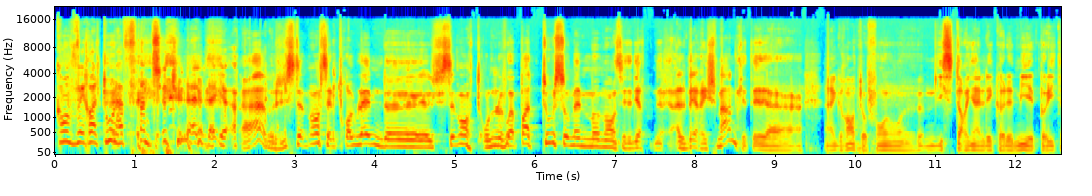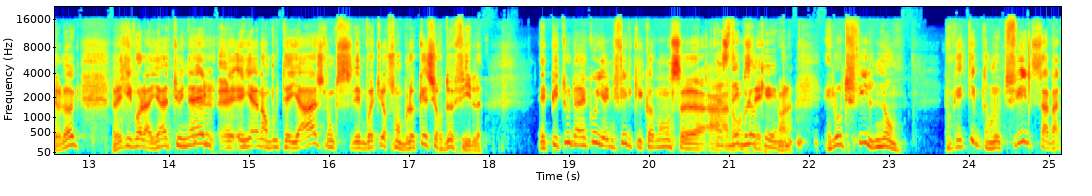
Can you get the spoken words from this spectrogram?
Quand, quand verra-t-on la fin de ce tunnel d'ailleurs Ah, bah justement, c'est le problème de. Justement, on ne le voit pas tous au même moment. C'est-à-dire, Albert Eichmann, qui était euh, un grand, au fond, euh, historien de l'économie et politologue, avait dit voilà, il y a un tunnel et et il y a un embouteillage, donc les voitures sont bloquées sur deux fils. Et puis tout d'un coup, il y a une file qui commence euh, à, À se avancer. débloquer. Voilà. Et l'autre file, non. Donc les types dans l'autre file, ça va,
